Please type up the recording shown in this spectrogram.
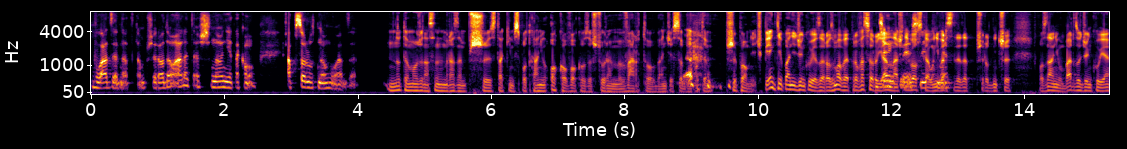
władzę nad tą przyrodą, ale też no, nie taką absolutną władzę. No to może następnym razem przy takim spotkaniu oko w oko ze szczurem warto będzie sobie o tym przypomnieć. Pięknie Pani dziękuję za rozmowę. Profesor Joanna dziękuję, Śliwowska, Uniwersytet Przyrodniczy w Poznaniu. Bardzo dziękuję.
